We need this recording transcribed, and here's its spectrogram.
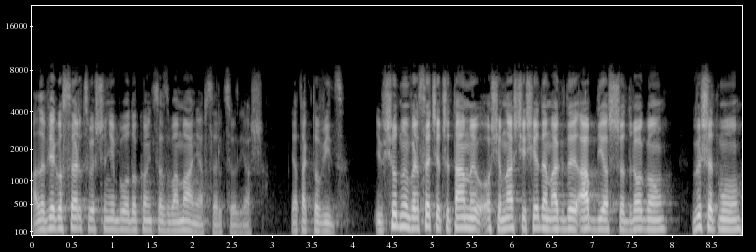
ale w jego sercu jeszcze nie było do końca złamania w sercu Eliasza. Ja tak to widzę. I w siódmym wersecie czytamy 18:7, a gdy Abdiasz szedł drogą, wyszedł mu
